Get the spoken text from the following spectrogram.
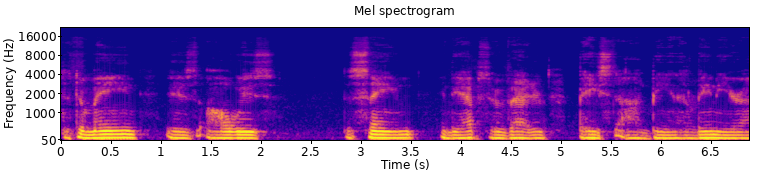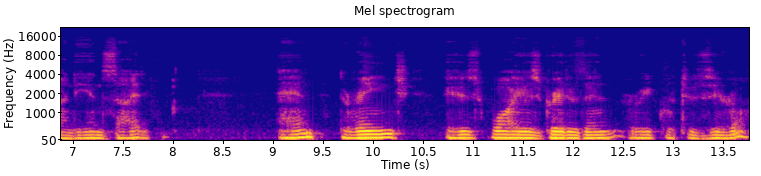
The domain is always the same in the absolute value based on being a linear on the inside. And the range is y is greater than or equal to 0.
